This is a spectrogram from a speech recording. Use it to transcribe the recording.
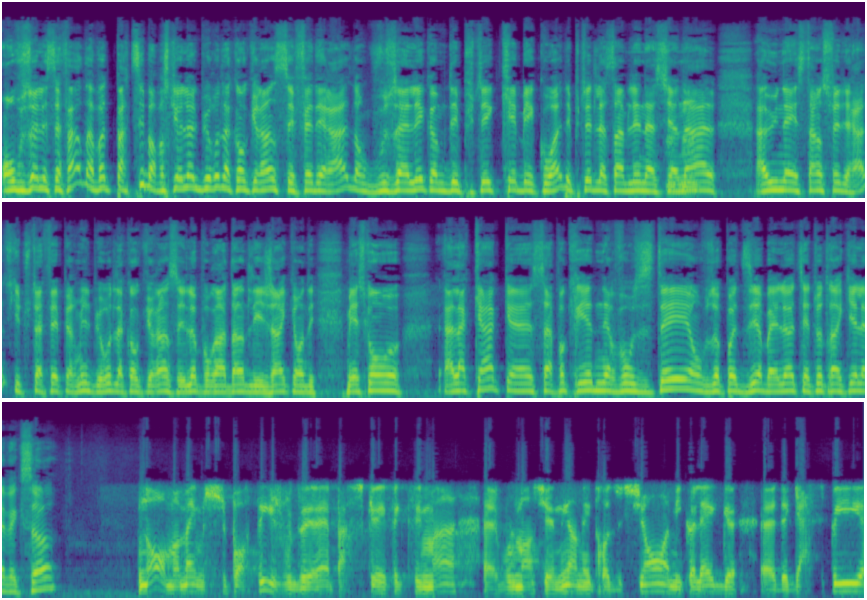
on vous a laissé faire dans votre parti, bon, parce que là, le bureau de la concurrence, c'est fédéral, donc vous allez comme député québécois, député de l'Assemblée nationale, mm-hmm. à une instance fédérale, ce qui est tout à fait permis. Le bureau de la concurrence est là pour entendre les gens qui ont des... Mais est-ce qu'on, à la CAQ, euh, ça n'a pas créé de nervosité? On vous a pas dit, ah, ben là, tiens-toi tranquille avec ça? Non, moi même supporté, je vous dirais, parce que effectivement, euh, vous le mentionnez en introduction, mes collègues de Gaspé,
